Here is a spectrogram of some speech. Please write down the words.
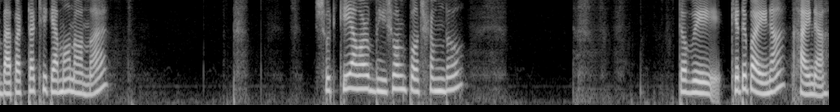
ব্যাপারটা ঠিক এমন না। শুটকি আমার ভীষণ পছন্দ। তবে খেতে পারি না, খাই না।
